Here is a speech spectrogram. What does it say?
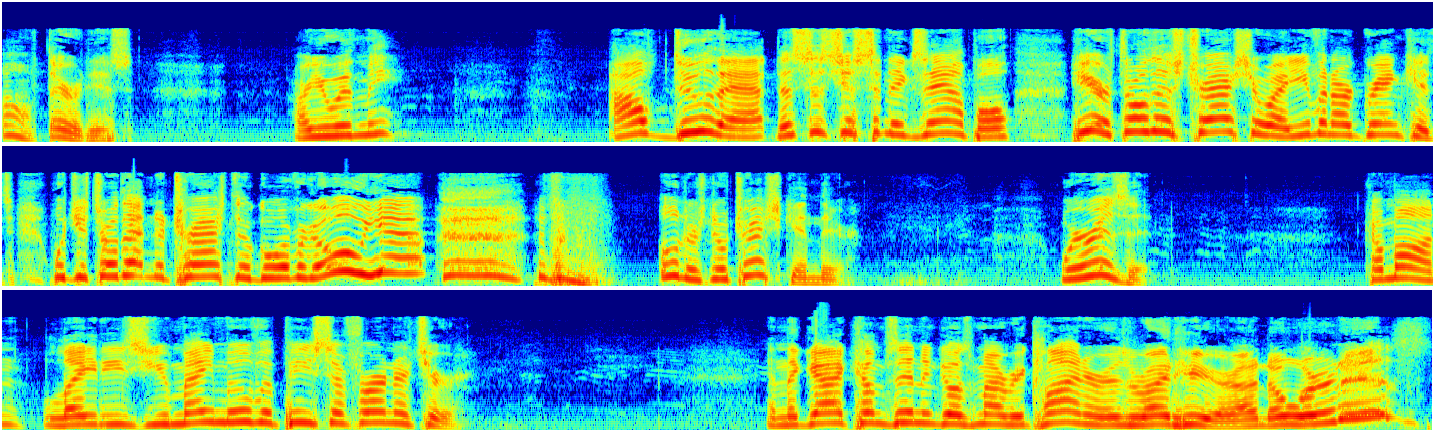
Oh, there it is. Are you with me? I'll do that. This is just an example. Here, throw this trash away. Even our grandkids. Would you throw that in the trash? They'll go over go, oh, yeah. oh, there's no trash can there. Where is it? Come on, ladies, you may move a piece of furniture. And the guy comes in and goes, My recliner is right here. I know where it is.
